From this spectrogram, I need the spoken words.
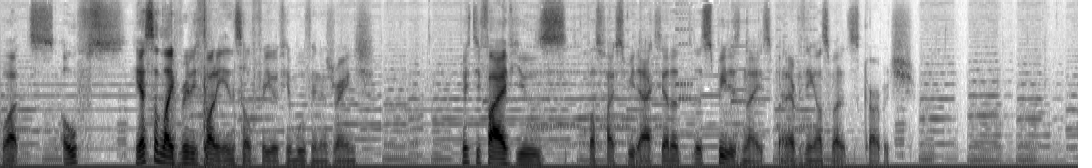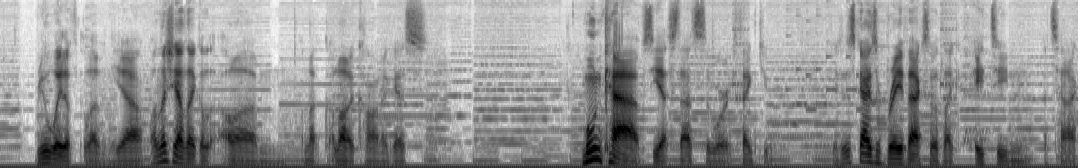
What oafs? He has some like really funny insult for you if you move in his range. 55 use plus 5 speed axe. Yeah, the, the speed is nice, but everything else about it is garbage. Real weight of 11, yeah. Unless you have like a, um, a, lot, of con, I guess. Moon calves, yes, that's the word. Thank you. So this guy's a brave axe with like 18 attack.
